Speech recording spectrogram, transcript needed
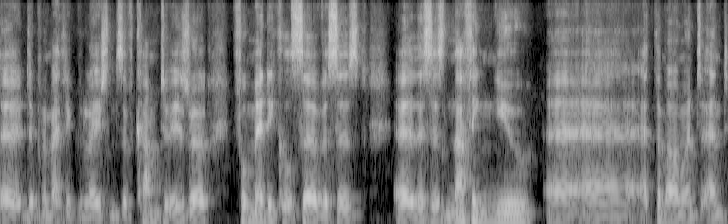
uh, diplomatic relations have come to Israel for medical services. this is nothing new at the moment. And,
